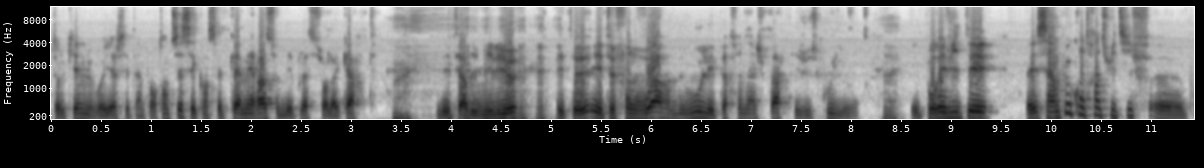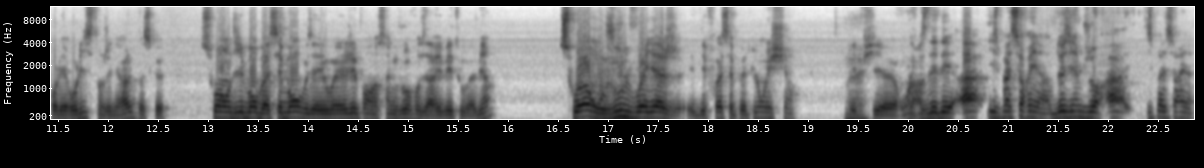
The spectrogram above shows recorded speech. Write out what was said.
Tolkien, le voyage c'est important. Tu sais, c'est quand cette caméra se déplace sur la carte des terres du milieu et te, et te font voir où les personnages partent et jusqu'où ils vont. Ouais. Et pour éviter, c'est un peu contre-intuitif euh, pour les rôlistes en général parce que soit on dit bon bah c'est bon, vous avez voyagé pendant 5 jours, vous arrivez, tout va bien. Soit on joue le voyage et des fois ça peut être long et chiant. Ouais. Et puis euh, on lance des dés, ah il se passe rien. Deuxième jour, ah il se passe rien.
